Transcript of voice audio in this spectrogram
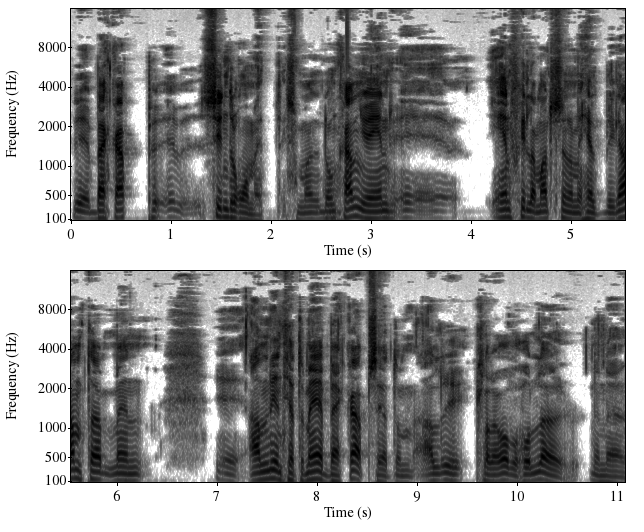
ju backup-syndromet. Liksom. De kan ju en, eh, enskilda matcher, de är helt briljanta, men eh, anledningen till att de är backups är att de aldrig klarar av att hålla den där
